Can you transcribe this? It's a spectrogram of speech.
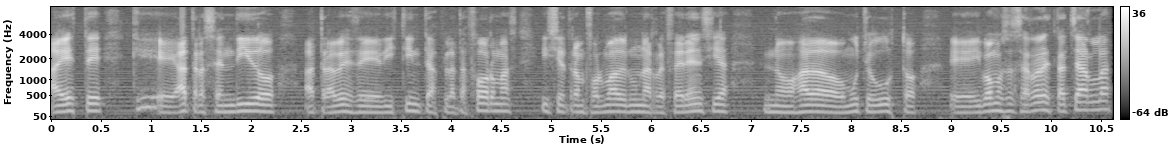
a este que ha trascendido a través de distintas plataformas y se ha transformado en una referencia. Nos ha dado mucho gusto eh, y vamos a cerrar esta charla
